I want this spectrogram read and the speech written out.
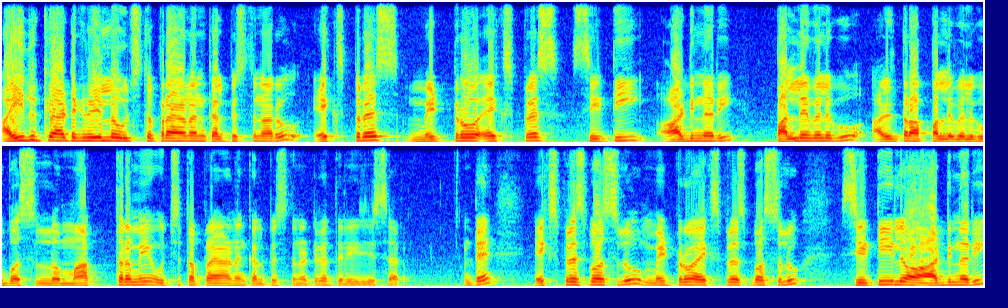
ఐదు కేటగిరీల్లో ఉచిత ప్రయాణాన్ని కల్పిస్తున్నారు. Express metro express city ordinary Palle Velugu ultra పల్లె వెలుగు బస్సుల్లో మాత్రమే ఉచిత ప్రయాణం కల్పిస్తున్నట్టుగా తెలియజేశారు. అంటే ఎక్స్ప్రెస్ బస్సులు మెట్రో ఎక్స్ప్రెస్ బస్సులు సిటీలో ఆర్డినరీ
